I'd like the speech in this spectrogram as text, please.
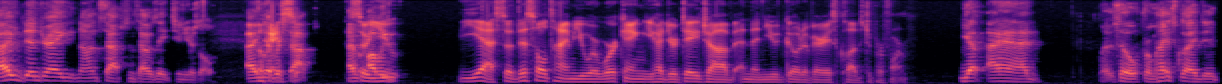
I've done drag nonstop since I was 18 years old. I okay, never stopped. So, so always, you yeah. So this whole time you were working, you had your day job, and then you'd go to various clubs to perform. Yep, I had. So from high school, I did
